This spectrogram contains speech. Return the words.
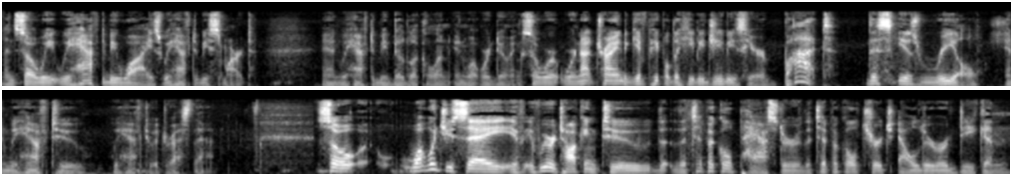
And so we, we have to be wise, we have to be smart, and we have to be biblical in, in what we're doing. So we're, we're not trying to give people the heebie jeebies here, but this is real, and we have to we have to address that. So, what would you say if, if we were talking to the, the typical pastor, the typical church elder or deacon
